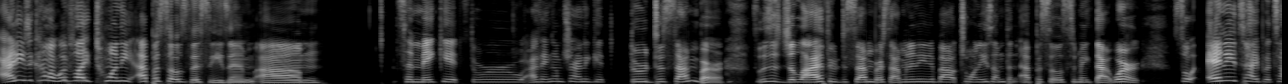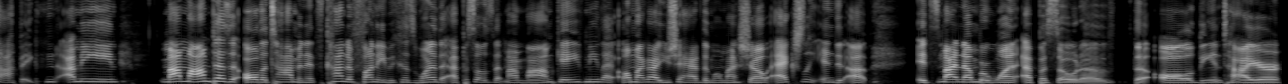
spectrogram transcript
I need to come up with like 20 episodes this season. Um to make it through I think I'm trying to get through December. So this is July through December. So I'm to need about 20 something episodes to make that work. So any type of topic. I mean, my mom does it all the time and it's kind of funny because one of the episodes that my mom gave me like oh my god you should have them on my show actually ended up it's my number one episode of the all of the entire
